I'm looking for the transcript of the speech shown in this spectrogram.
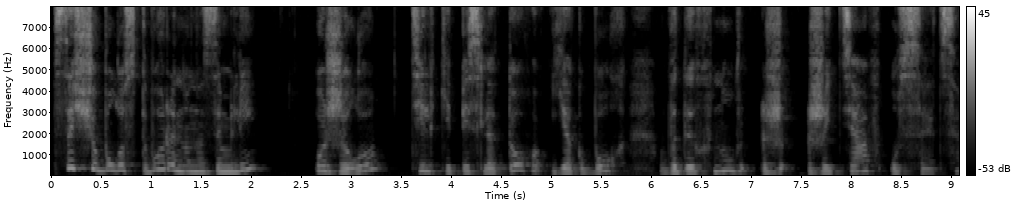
Все, що було створено на землі, ожило тільки після того, як Бог вдихнув життя в усе це.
